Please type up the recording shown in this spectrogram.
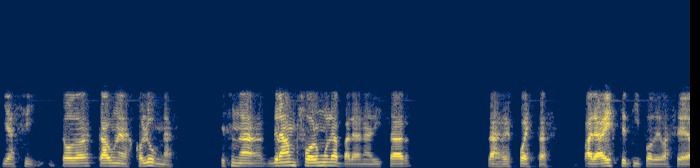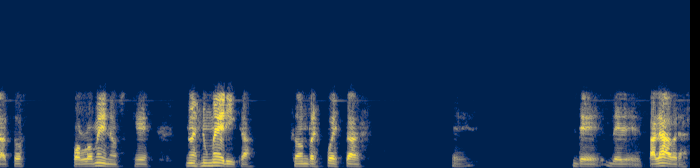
y así, toda, cada una de las columnas. Es una gran fórmula para analizar las respuestas para este tipo de base de datos, por lo menos, que no es numérica, son respuestas eh, de, palabras.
